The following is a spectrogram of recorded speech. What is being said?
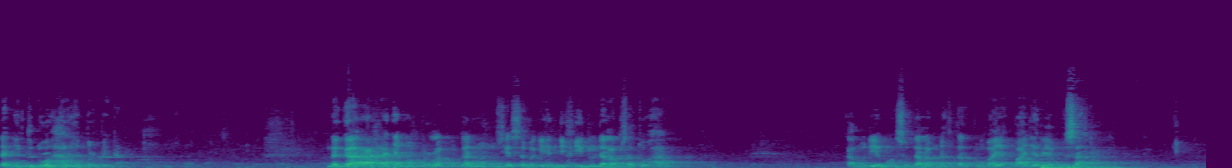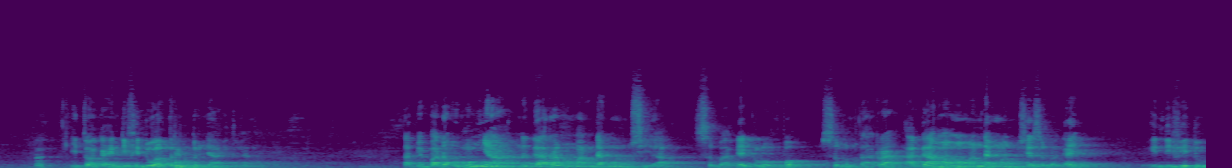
Dan itu dua hal yang berbeda. Negara hanya memperlakukan manusia sebagai individu dalam satu hal. Kalau dia masuk dalam daftar pembayar pajak yang besar. Itu agak individual treatmentnya itu kan. Tapi pada umumnya negara memandang manusia sebagai kelompok, sementara agama memandang manusia sebagai individu.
